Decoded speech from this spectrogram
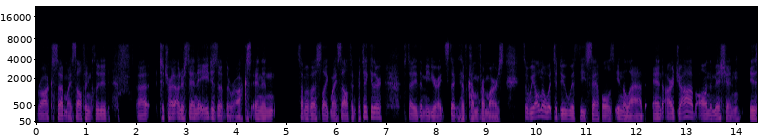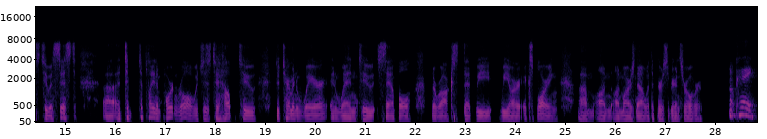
rocks, uh, myself included, uh, to try to understand the ages of the rocks. And then some of us, like myself in particular, study the meteorites that have come from Mars. So we all know what to do with these samples in the lab. And our job on the mission is to assist uh, to, to play an important role, which is to help to determine where and when to sample the rocks that we we are exploring um, on on Mars now with the Perseverance rover. Okay.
